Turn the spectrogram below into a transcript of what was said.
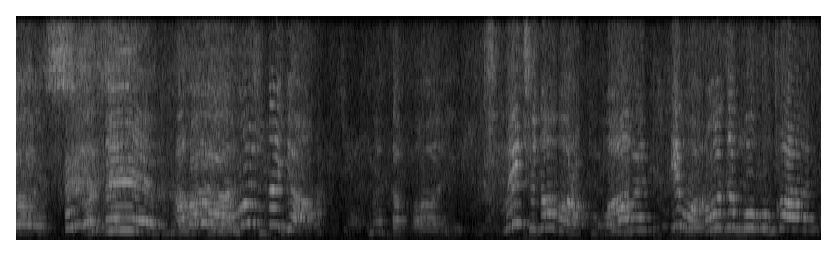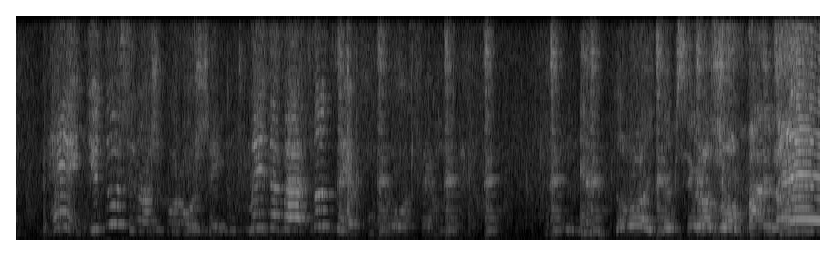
Хтось один, А можна я? Ну давай. Ми чудово рахували і мороза погукали. Гей, дідусь наш хороший, ми тебе до цирку просимо. Давайте всі разом. Є!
